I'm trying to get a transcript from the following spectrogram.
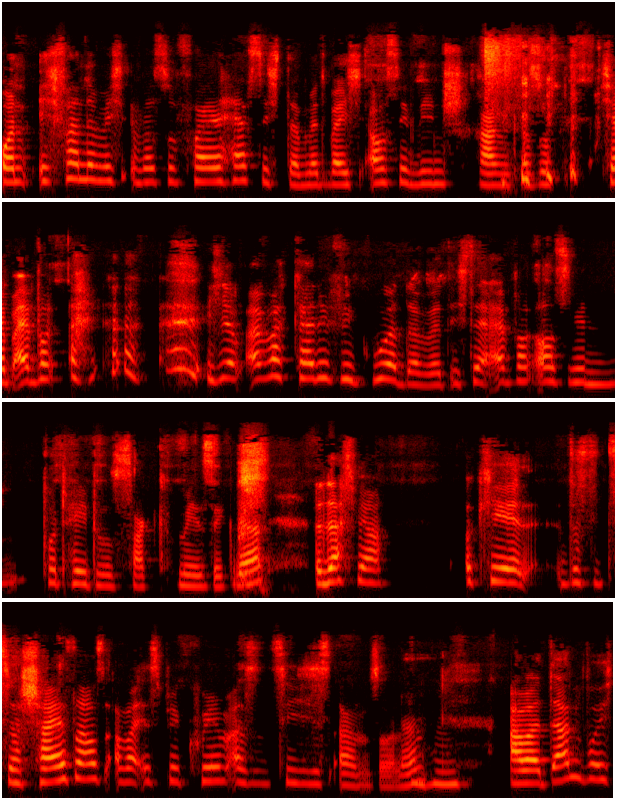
Und ich fand mich immer so voll hässlich damit, weil ich aussehe wie ein Schrank. Also ich habe einfach, ich habe einfach keine Figur damit. Ich sehe einfach aus wie ein Potato-Sack mäßig, ne? Da dachte ich mir, okay, das sieht zwar scheiße aus, aber ist bequem, also ziehe ich es an, so, ne? Mhm. Aber dann, wo ich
